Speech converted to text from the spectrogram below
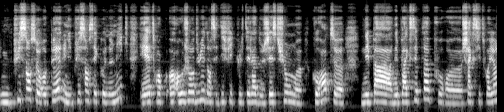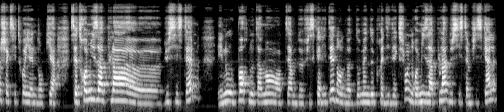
une puissance européenne, une puissance économique, et être aujourd'hui dans ces difficultés-là de gestion euh, courante euh, n'est pas n'est pas acceptable pour euh, chaque citoyen, chaque citoyenne. Donc il y a cette remise à plat du système, et nous on porte notamment en termes de fiscalité dans notre domaine de prédilection une remise à plat du système fiscal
